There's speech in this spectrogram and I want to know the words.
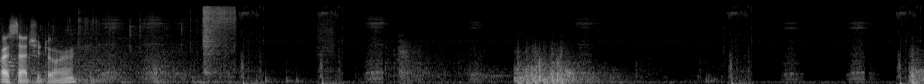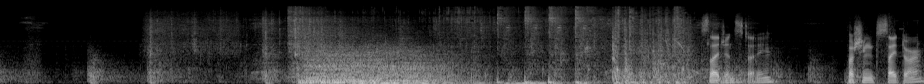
By statue door. Sledge and study. Pushing to side door.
